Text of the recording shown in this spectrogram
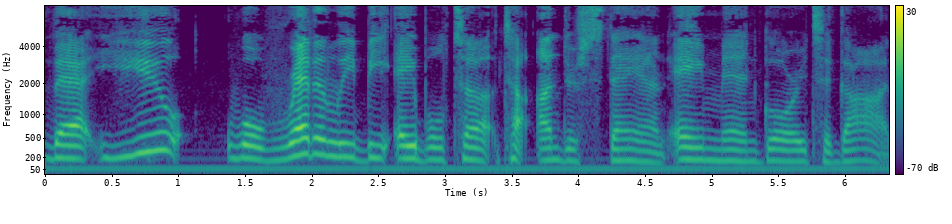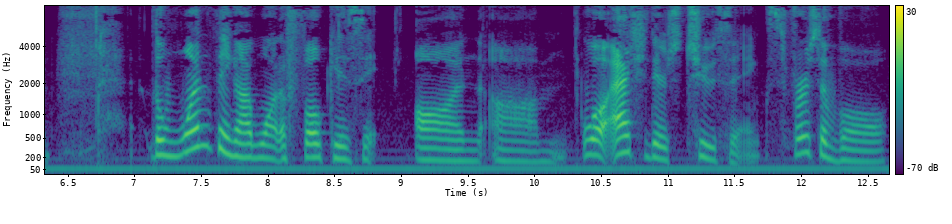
that you will readily be able to to understand. Amen. Glory to God the one thing I want to focus on, um, well, actually, there's two things. First of all,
